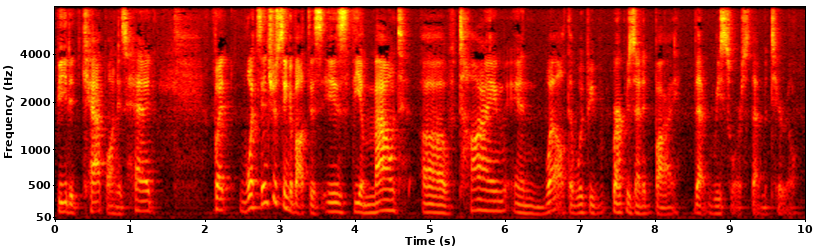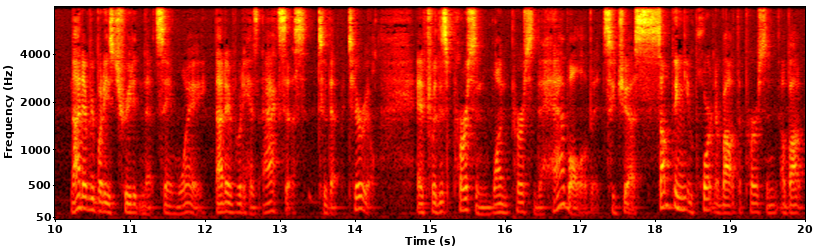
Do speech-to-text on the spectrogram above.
beaded cap on his head. But what's interesting about this is the amount of time and wealth that would be represented by that resource, that material. Not everybody's treated in that same way. Not everybody has access to that material. And for this person, one person to have all of it suggests something important about the person, about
